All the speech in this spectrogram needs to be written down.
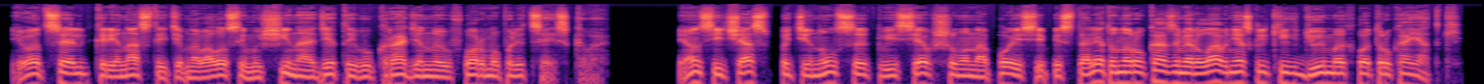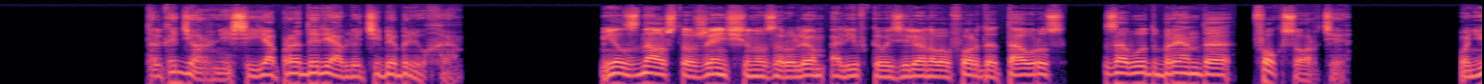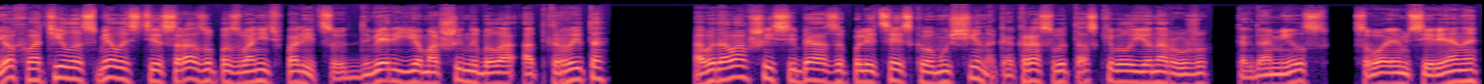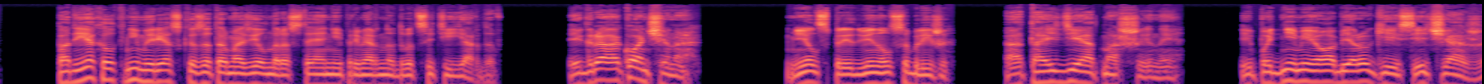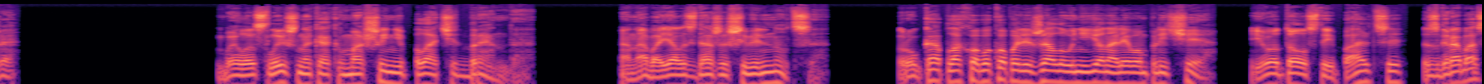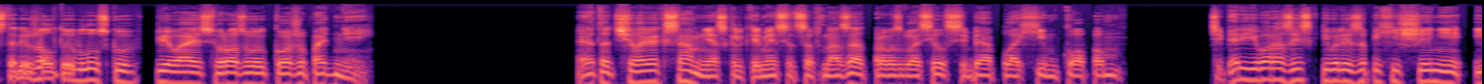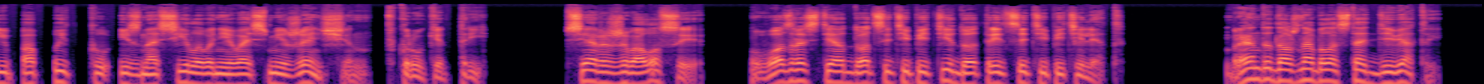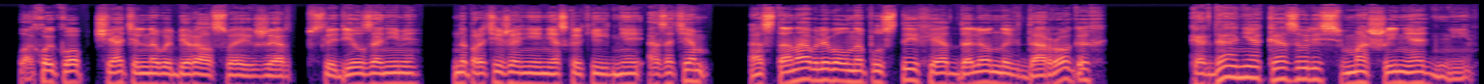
Его цель — коренастый темноволосый мужчина, одетый в украденную форму полицейского. И он сейчас потянулся к висевшему на поясе пистолету, но рука замерла в нескольких дюймах от рукоятки. «Только дернись, и я продырявлю тебе брюхо». Мил знал, что женщину за рулем оливково-зеленого Форда Таурус зовут Бренда Фоксорти. У нее хватило смелости сразу позвонить в полицию. Дверь ее машины была открыта, а выдававший себя за полицейского мужчина как раз вытаскивал ее наружу, когда Милс своим сирены подъехал к ним и резко затормозил на расстоянии примерно 20 ярдов. «Игра окончена!» Милс придвинулся ближе. «Отойди от машины и подними обе руки сейчас же!» Было слышно, как в машине плачет Бренда. Она боялась даже шевельнуться. Рука плохого копа лежала у нее на левом плече, его толстые пальцы сгробастали желтую блузку, впиваясь в розовую кожу под ней. Этот человек сам несколько месяцев назад провозгласил себя плохим копом. Теперь его разыскивали за похищение и попытку изнасилования восьми женщин в круге три. Все рыжеволосые, в возрасте от 25 до 35 лет. Бренда должна была стать девятой. Плохой коп тщательно выбирал своих жертв, следил за ними на протяжении нескольких дней, а затем останавливал на пустых и отдаленных дорогах, когда они оказывались в машине одни.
